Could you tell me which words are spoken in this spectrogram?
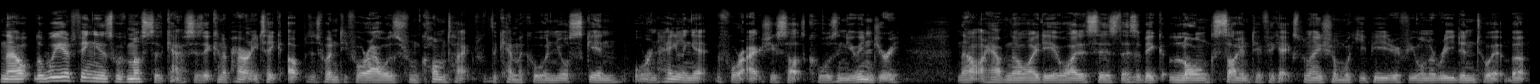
Now, the weird thing is with mustard gas is it can apparently take up to 24 hours from contact with the chemical in your skin or inhaling it before it actually starts causing you injury. Now, I have no idea why this is. There's a big, long scientific explanation on Wikipedia if you want to read into it, but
